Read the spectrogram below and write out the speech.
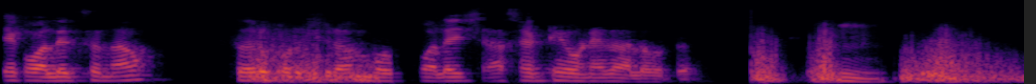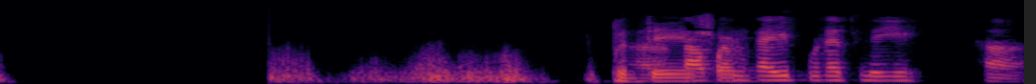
त्या कॉलेजचं नाव सर परशुराम भाऊ कॉलेज असं ठेवण्यात आलं होतं. आपण काही पुण्यातली हा.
